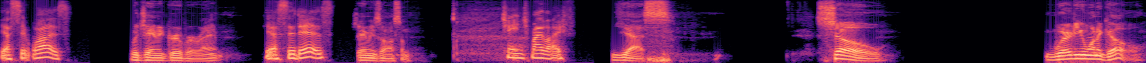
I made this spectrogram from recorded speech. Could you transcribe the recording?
Yes, it was. With Jamie Gruber, right? Yes, it is. Jamie's awesome. Changed my life. Yes. So, where do you want to go?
